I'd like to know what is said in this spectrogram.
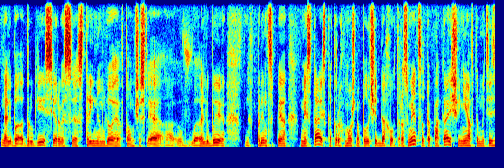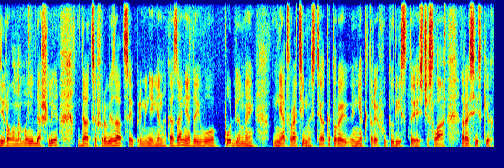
либо другие сервисы стриминговые, в том числе, в любые, в принципе, места, из которых можно получить доход. Разумеется, это пока еще не автоматизировано. Мы не дошли до цифровизации применения наказания, до его подлинной неотвратимости, о которой некоторые футуристы из числа российских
